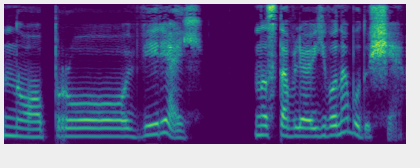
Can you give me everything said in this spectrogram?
но проверяй. Наставляю его на будущее.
